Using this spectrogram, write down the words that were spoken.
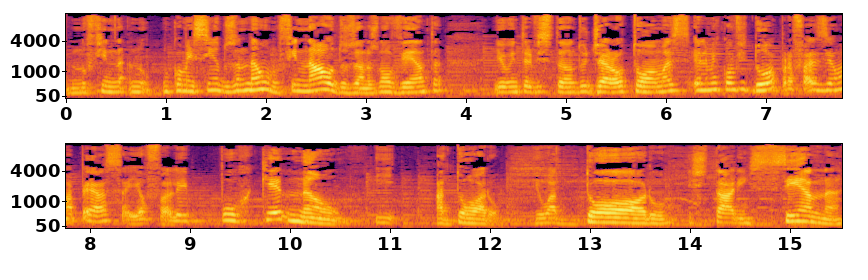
no, fina, no, no comecinho dos não, no final dos anos 90, eu entrevistando o Gerald Thomas, ele me convidou para fazer uma peça e eu falei, por que não? e adoro, eu adoro estar em cena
